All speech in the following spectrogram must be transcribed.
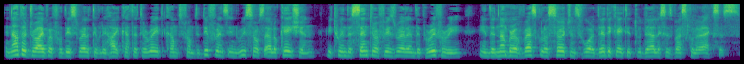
Another driver for this relatively high catheter rate comes from the difference in resource allocation between the center of Israel and the periphery in the number of vascular surgeons who are dedicated to dialysis vascular access.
